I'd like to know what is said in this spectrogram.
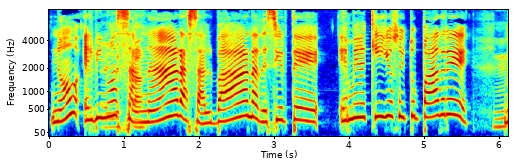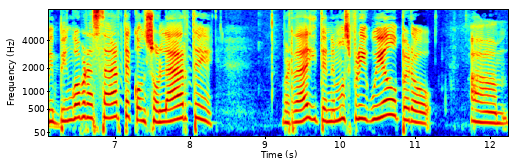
No, Él vino a sanar, a salvar, a decirte, heme aquí, yo soy tu padre. Mm. Me vengo a abrazarte, a consolarte. ¿Verdad? Y tenemos free will, pero am,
